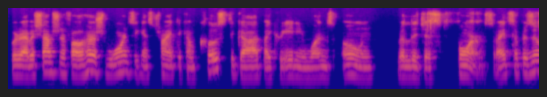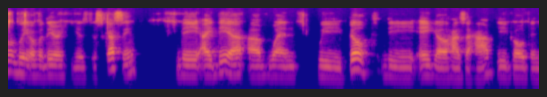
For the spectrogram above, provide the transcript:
where Rabbi Shamshon Raphael Hirsch warns against trying to come close to God by creating one's own religious forms, right? So presumably over there he is discussing the idea of when we built the Egel Hazahav, the golden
